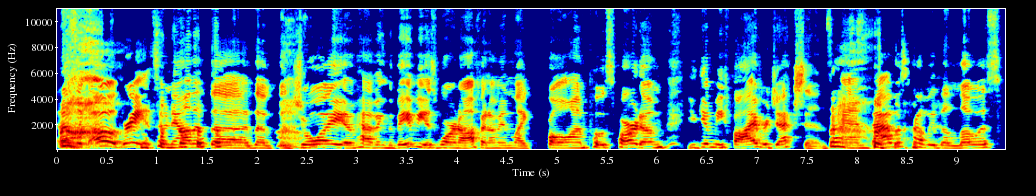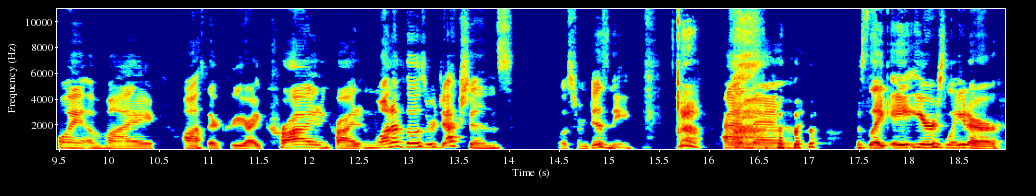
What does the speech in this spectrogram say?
and I was like, "Oh, great!" So now that the, the the joy of having the baby is worn off, and I'm in like full on postpartum, you give me five rejections, and that was probably the lowest point of my author career. I cried and cried, and one of those rejections was from Disney, and then was like eight years later,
